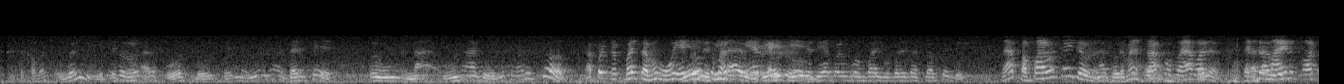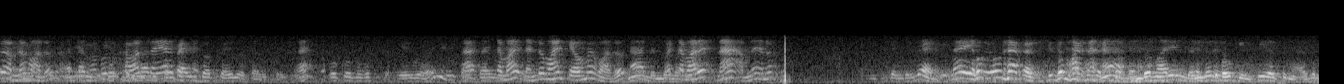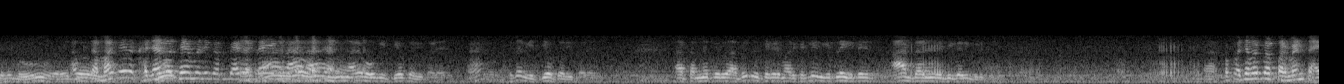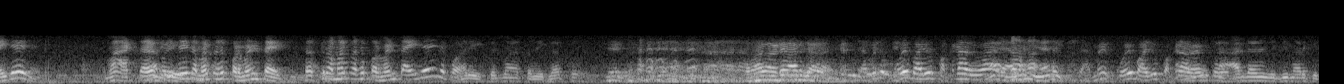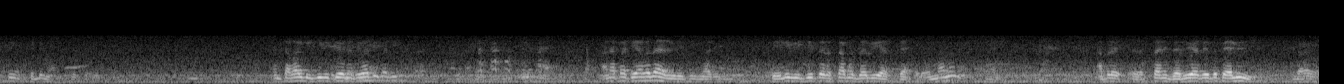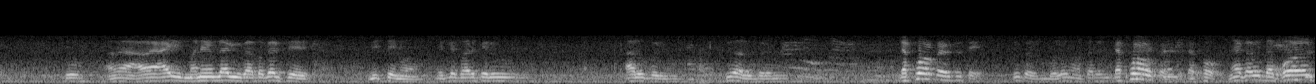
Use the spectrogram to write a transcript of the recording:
ખબર? એટલે તમારો બહુ છે આધાર છે. હું ના હું ના કહું એટલે તમારે દંડો મારી કહેવામાં વાંધો. તમારે ના અમને એનો મારી તો બધું બહુ ખજાનો છે કરવી પડે? વિધિઓ કરવી પડે આ તમને પેલું આપ્યું હતું મારે કેટલી કેટલી કેટલી આઠ દાડની વિધિ કરવી પડી પછી પરમાનન્ટ આવી જાય ને પરમાનન્ટ આવી શસ્ત્ર અમારી પાસે પરમાનન્ટ આવી જાય ને પણ. એક જ માણસ તમે એકલા છો. તમારે કોઈ બાજુ પકડાવ્યો હા, એમ નહીં, એમ નહીં. અમે કોઈ બાજુ પકડાવ્યો આઠ દાડાની વિધિ મારે કેટલી કેટલી માણસો અને તમારી બીજી વિધિઓ નથી હોતી પછી? અને પછી આ વધારે વિધિ મારી. પેલી વિધિ તો રસ્તામાં જરૂરિયાત છે આપણે માનો ને. આપણે રસ્તાની જરૂરિયાત એ તો પહેલી ને તો હવે હવે આવી મને એમ લાગ્યું કે આ બગડશે. નિશ્ચયમાં. એટલે મારે પેલું આલું પડ્યું શું આલું કર્યું? ડફોળ કહ્યું હતું તે. શું કહ્યું બોલો અત્યારે. ડફોળ કહ્યું ડફો મેં કહ્યું, ડફોળ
